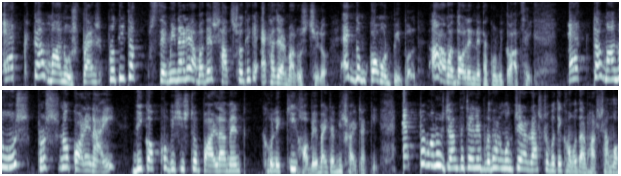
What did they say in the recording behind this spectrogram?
একটা মানুষ প্রায় প্রতিটা সেমিনারে আমাদের সাতশো থেকে এক হাজার মানুষ ছিল। একদম কমন পিপল আর আমার দলের নেতাকর্মী তো আছেই। একটা মানুষ প্রশ্ন করে নাই দ্বিকক্ষ বিশিষ্ট পার্লামেন্ট হলে কি হবে বা এটা বিষয়টা কি? একটা মানুষ জানতে চায় না প্রধানমন্ত্রী আর রাষ্ট্রপতি ক্ষমতার ভারসাম্য।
